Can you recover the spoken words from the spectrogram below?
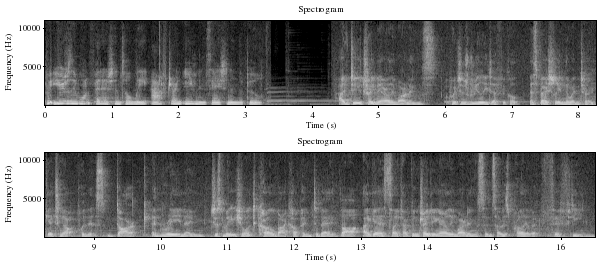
but usually won't finish until late after an evening session in the pool. I do train early mornings, which is really difficult, especially in the winter. Getting up when it's dark and raining just makes you want to curl back up into bed. But I guess like I've been training early mornings since I was probably about 15,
